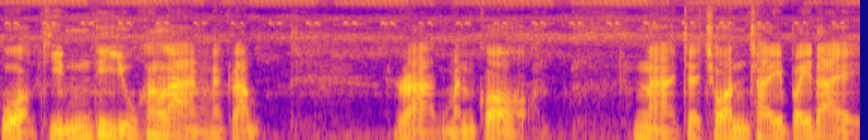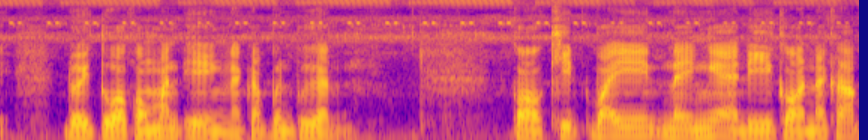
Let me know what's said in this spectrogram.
พวกหินที่อยู่ข้างล่างนะครับ รากมันก็น่าจะชอนชัยไปได้ โดยตัวของมันเองนะครับเพื่อนๆ ก็คิดไว้ในแง่ดีก่อนนะครับ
